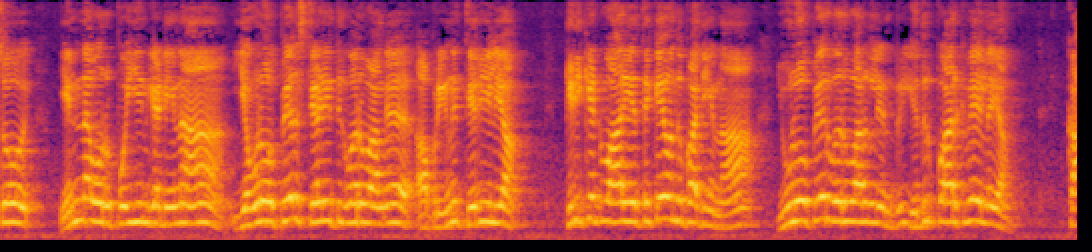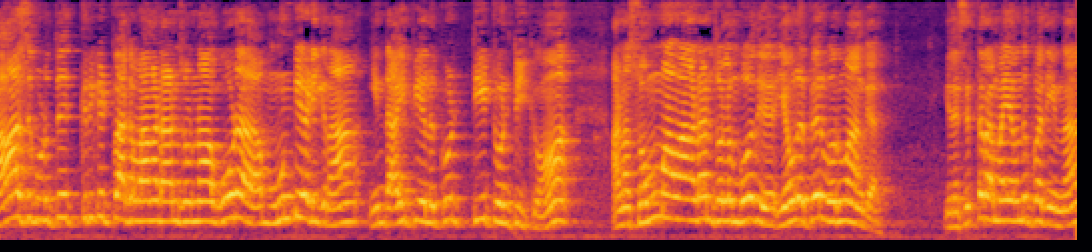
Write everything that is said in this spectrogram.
ஸோ என்ன ஒரு பொய்ன்னு கேட்டீங்கன்னா எவ்வளோ பேர் ஸ்டேடியத்துக்கு வருவாங்க அப்படின்னு தெரியலையாம் கிரிக்கெட் வாரியத்துக்கே வந்து பார்த்தீங்கன்னா இவ்வளோ பேர் வருவார்கள் என்று எதிர்பார்க்கவே இல்லையாம் காசு கொடுத்து கிரிக்கெட் பார்க்க வாங்கடான்னு சொன்னால் கூட முண்டி அடிக்கிறான் இந்த ஐபிஎலுக்கும் டி ட்வெண்ட்டிக்கும் ஆனால் சும்மா வாங்கடான்னு சொல்லும்போது எவ்வளோ பேர் வருவாங்க? இதில் சித்தராமையா வந்து பார்த்தீங்கன்னா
